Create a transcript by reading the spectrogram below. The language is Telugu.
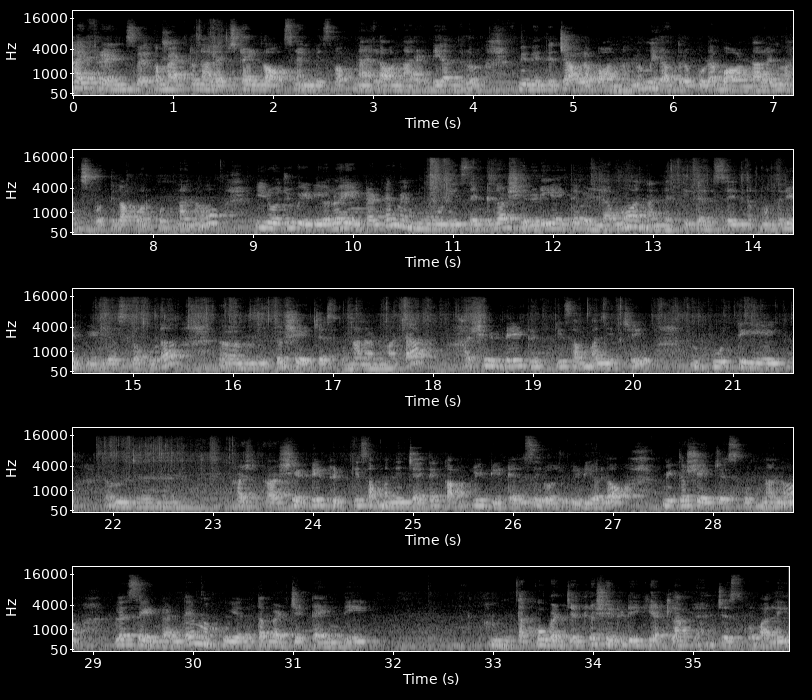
Hi friends welcome back to నా లైఫ్ స్టైల్ బ్లాగ్స్ నేను మీ స్వప్న ఎలా ఉన్నారండి అందరూ? నేనైతే చాలా బాగున్నాను. మీరు అందరూ కూడా బాగుండాలని మనస్ఫూర్తిగా కోరుకుంటున్నాను. ఈరోజు వీడియోలో ఏంటంటే మేము రీసెంట్గా షిరిడి అయితే వెళ్ళాము. అది అందరికీ తెలిసే ఇంతకుముందు నేను వీడియోస్లో కూడా మీతో షేర్ చేసుకున్నాను అనమాట ఆ షిరిడి ట్రిప్కి సంబంధించి పూర్తి షెడ్డీ ట్రిప్కి సంబంధించి అయితే కంప్లీట్ డీటెయిల్స్ ఈరోజు వీడియోలో మీతో షేర్ చేసుకుంటున్నాను. ప్లస్ ఏంటంటే మాకు ఎంత బడ్జెట్ అయింది తక్కువ బడ్జెట్లో షిరిడీకి ఎట్లా ప్లాన్ చేసుకోవాలి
